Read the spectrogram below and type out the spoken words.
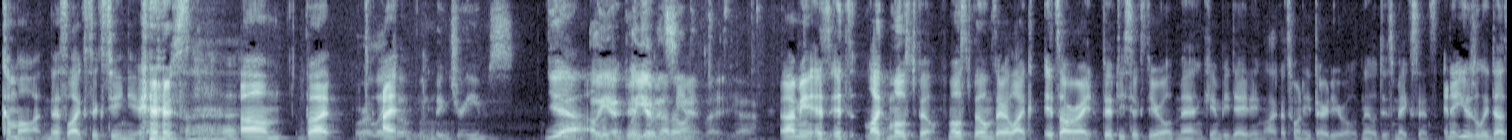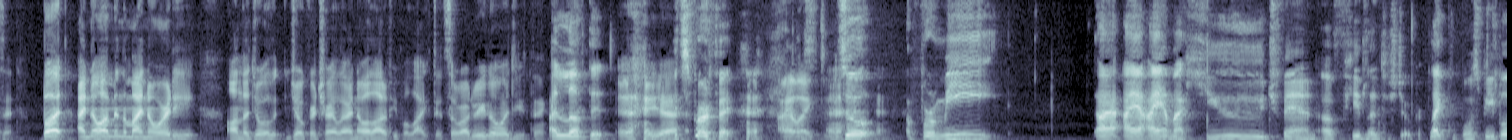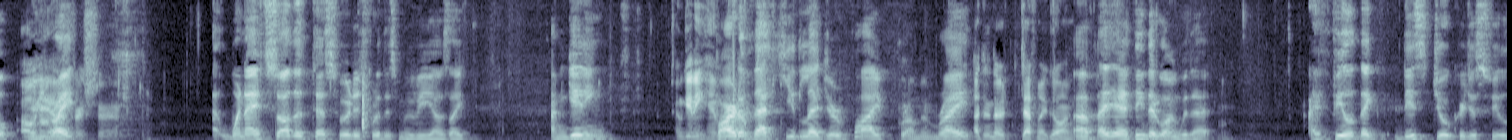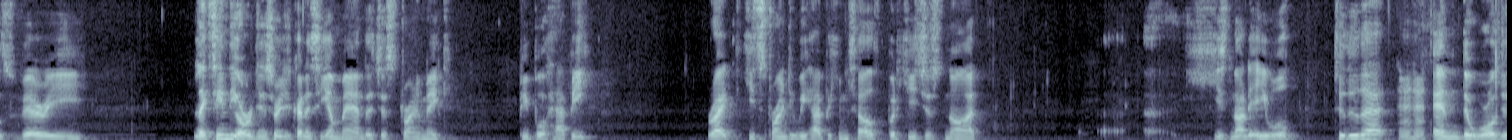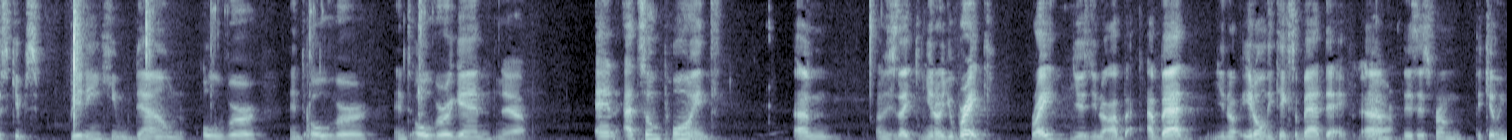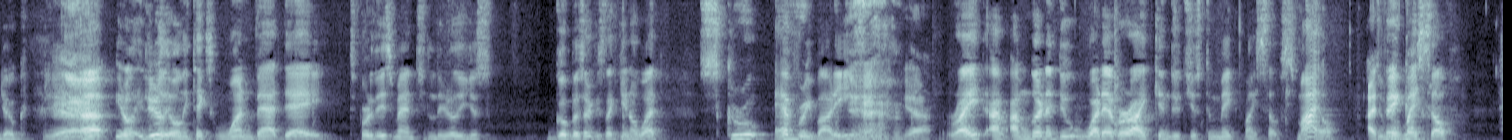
come on, that's like 16 years. um, but Or like I- Olympic Dreams. yeah, Oh yeah, Olympic well Dreams you haven't seen one. it, but yeah. I mean, it's it's like most films. Most films they're like, it's all right. 50, 60 year old men can be dating like a 20, 30 year old, and it'll just make sense. And it usually doesn't. But I know I'm in the minority on the Jo- Joker trailer. I know a lot of people liked it. So, Rodrigo, what do you think? I loved it. yeah. It's perfect. I liked it. So for me, I, I I am a huge fan of Heath Ledger's Joker, like most people. Oh yeah, right? for sure. When I saw the test footage for this movie, I was like, I'm getting I'm getting him part of vibes. that Heath Ledger vibe from him, right? I think they're definitely going. For Uh, that. I, I think they're going with that. I feel like this Joker just feels very like seeing the origin story. You kind of see a man that's just trying to make people happy, right? He's trying to be happy himself, but he's just not. Uh, he's not able to do that, Mhm. and the world just keeps beating him down over and over and over again Yeah. And at some point um it's like you know you break right? You, you know a, a bad you know it only takes a bad day. Um, Yeah. this is from the killing joke. Yeah. uh, you know it literally only takes one bad day for this man to literally just go berserk. It's like you know what? Screw everybody. Yeah. Yeah. right? I'm, I'm gonna do whatever i can do just to make myself smile. I to think make myself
